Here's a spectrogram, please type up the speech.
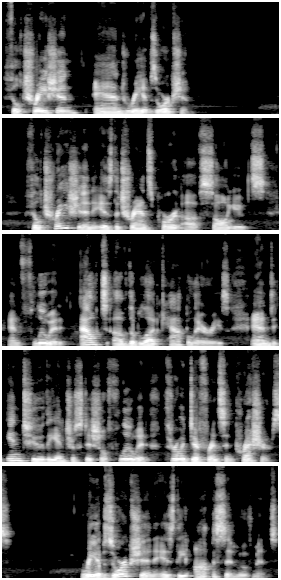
filtration and reabsorption. Filtration is the transport of solutes and fluid out of the blood capillaries and into the interstitial fluid through a difference in pressures. Reabsorption is the opposite movement,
